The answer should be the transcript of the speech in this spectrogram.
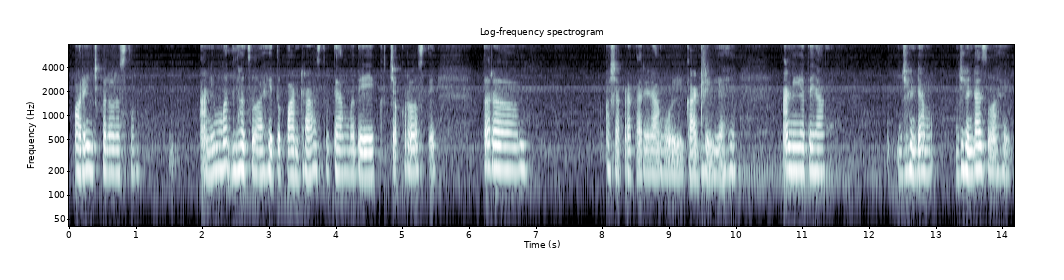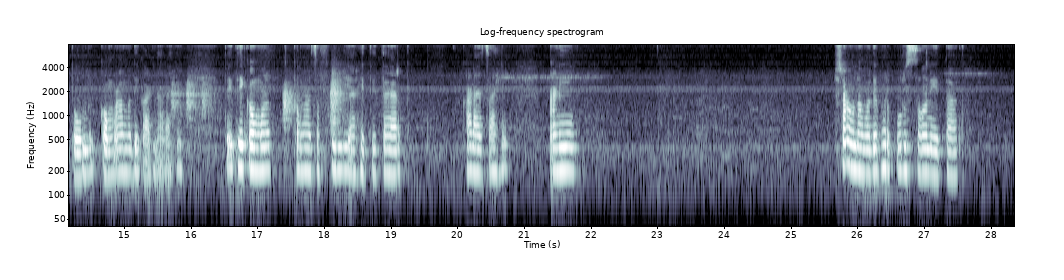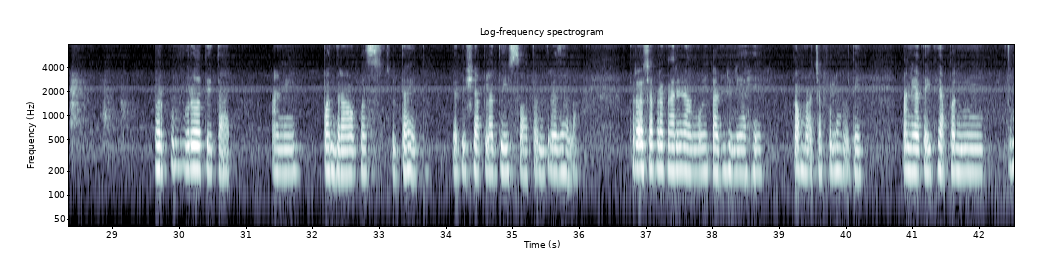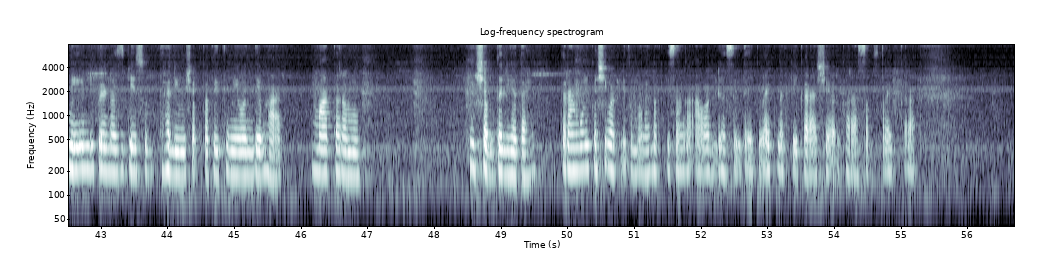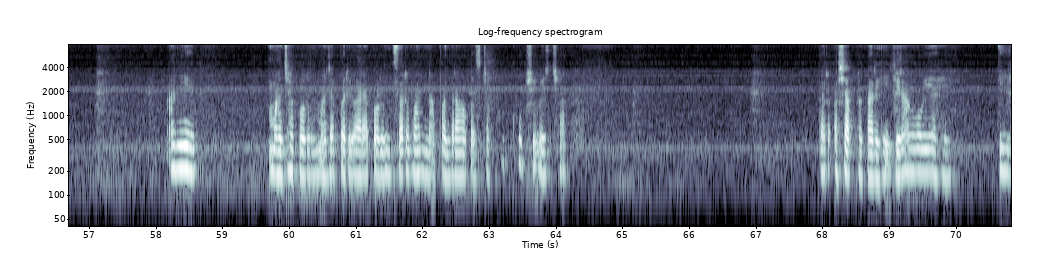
ऑरेंज कलर असतो. आणि मधला जो आहे तो पांढरा असतो. त्यामध्ये एक चक्र असते. तर अशा प्रकारे रांगोळी काढलेली आहे. आणि आता या झेंड्या झेंडा जो आहे तो मी कमळामध्ये काढणार आहे. तर इथे कमळ कमळाचं फूल जे आहे ते तयार काढायचं आहे. आणि श्रावणामध्ये भरपूर सण येतात. भरपूर व्रत येतात आणि पंधरा ऑगस्टसुद्धा येतो. त्या दिवशी आपला देश स्वातंत्र्य झाला. तर अशा प्रकारे रांगोळी काढलेली आहे कमळाच्या फुलामध्ये. आणि आता इथे आपण तुम्ही इंडिपेंडन्स डेसुद्धा लिहू शकता. इथे मी वंदे भारत मातरम हे शब्द लिहित आहे. तर रांगोळी कशी वाटली तुम्हाला? नक्की सांगा. आवडली असेल तर एक लाईक नक्की करा शेअर करा सबस्क्राईब करा. आणि माझ्याकडून माझ्या परिवाराकडून सर्वांना पंधरा ऑगस्टच्या खूप खूप शुभेच्छा. तर अशा प्रकारे ही जी रांगोळी आहे ती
